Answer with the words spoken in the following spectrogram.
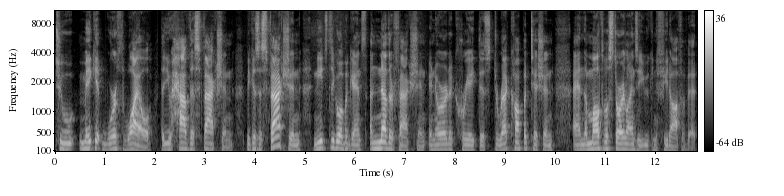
to make it worthwhile that you have this faction because this faction needs to go up against another faction in order to create this direct competition and the multiple storylines that you can feed off of it.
